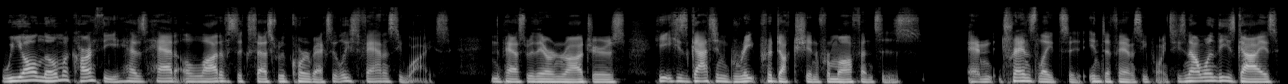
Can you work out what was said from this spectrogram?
we all know McCarthy has had a lot of success with quarterbacks, at least fantasy wise. In the past with Aaron Rodgers, he, he's gotten great production from offenses and translates it into fantasy points. He's not one of these guys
